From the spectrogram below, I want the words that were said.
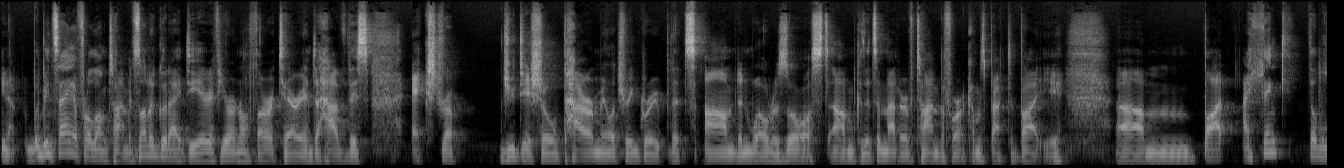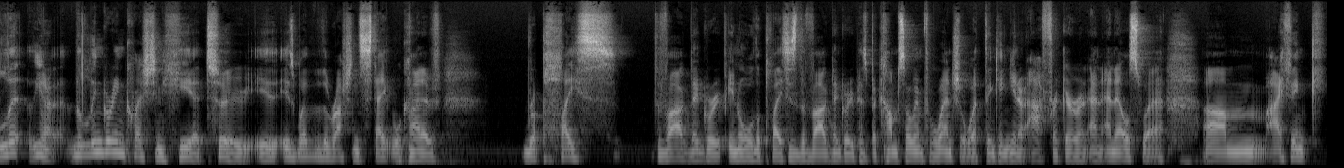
you know, we've been saying it for a long time. It's not a good idea if you're an authoritarian to have this extra judicial paramilitary group that's armed and well resourced because um, it's a matter of time before it comes back to bite you. Um, but I think the li- you know the lingering question here too is, is, whether the Russian state will kind of replace the Wagner group in all the places the Wagner group has become so influential. We're thinking you know Africa and, and, and elsewhere. Um, I think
